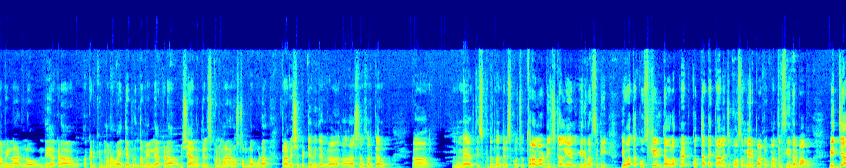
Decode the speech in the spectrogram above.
తమిళనాడులో ఉంది. అక్కడ అక్కడికి మన వైద్య బృందం వెళ్ళి అక్కడ విషయాలను తెలుసుకొని మన రాష్ట్రంలో కూడా ప్రవేశపెట్టే విధంగా రాష్ట్ర సర్కారు నిర్ణయాలు తీసుకుంటుందని తెలుసుకోవచ్చు. త్వరలో డిజిటల్ యూనివర్సిటీ యువతకు స్కిల్ డెవలప్మెంట్ కొత్త టెక్నాలజీ కోసం ఏర్పాటు. మంత్రి శ్రీధర్ బాబు విద్యా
